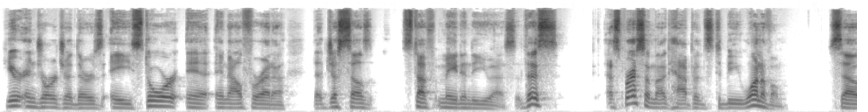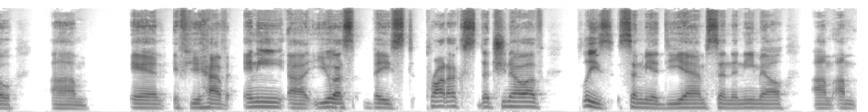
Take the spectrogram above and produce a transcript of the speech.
here in Georgia, there's a store in, in Alpharetta that just sells stuff made in the US. This espresso mug happens to be one of them. So, um, and if you have any uh, US based products that you know of, please send me a DM, send an email. Um, I'm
